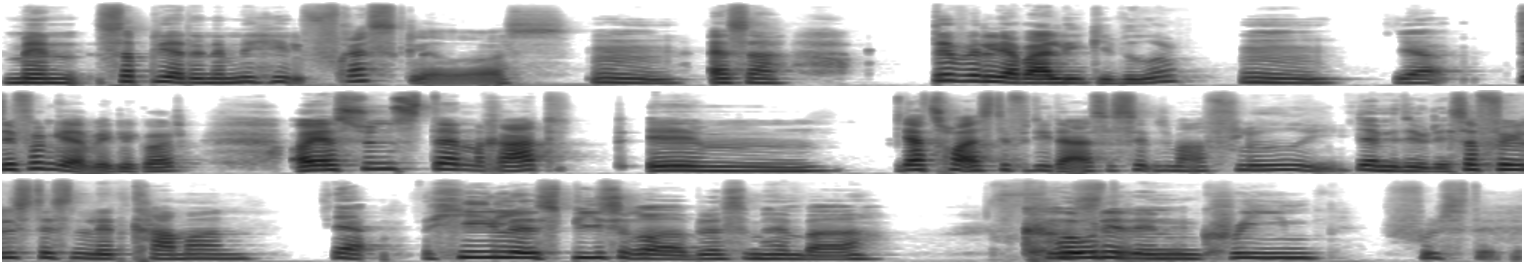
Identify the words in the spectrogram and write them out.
Men så bliver det nemlig helt frisk lavet også. Mm. Altså, det vil jeg bare lige give videre. Mm. Ja. Det fungerer virkelig godt. Og jeg synes, den ret... Øhm, jeg tror også, det er, fordi der er så sindssygt meget fløde i. Jamen, det er jo det. Så føles det sådan lidt krammeren. Ja. Hele spiserøret bliver simpelthen bare coated in cream. Fuldstændig.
